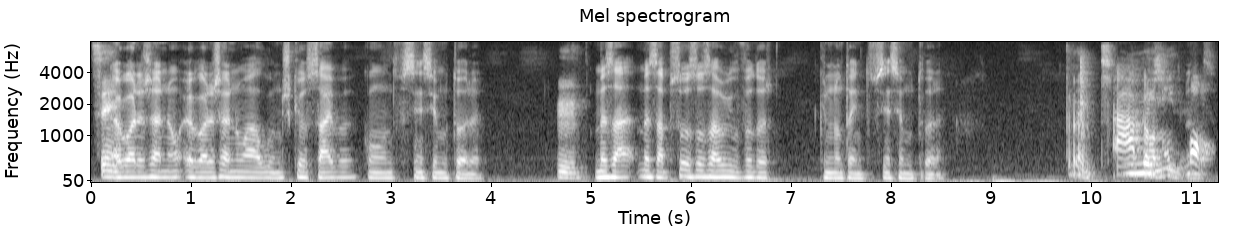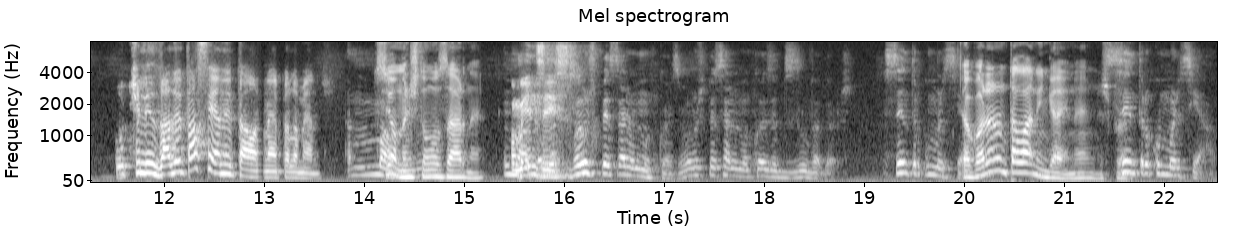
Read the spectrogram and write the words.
Sim. Agora já, não, agora já não há alunos que eu saiba com deficiência motora. Hum. Mas há, mas há pessoas a usar o elevador que não têm deficiência motora. Pronto. Ah, pelo menos. Bom, utilizado ele tá sendo então, né? Pelo menos. malta, Sim, ao menos estão a usar, né? malta, menos vamos- isso. Vamos pensar numa coisa. Vamos pensar numa coisa dos elevadores. Centro comercial. Agora não está lá ninguém, né? Centro comercial.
